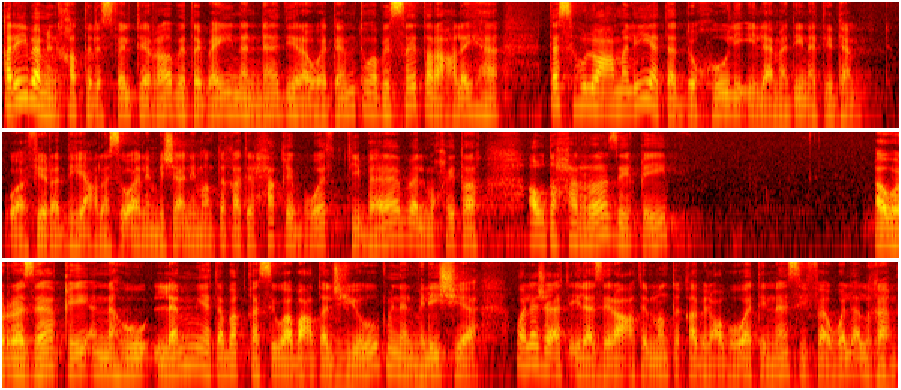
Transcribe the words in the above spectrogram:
قريبة من خط الإسفلت الرابط بين النادرة ودمت وبالسيطرة عليها تسهل عملية الدخول إلى مدينة دمت. وفي رده على سؤال بشأن منطقة الحقب والثباب المحيطة أوضح الرازقي أو الرزاقي أنه لم يتبقى سوى بعض الجيوب من الميليشيا ولجأت إلى زراعة المنطقة بالعبوات الناسفة والألغام.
